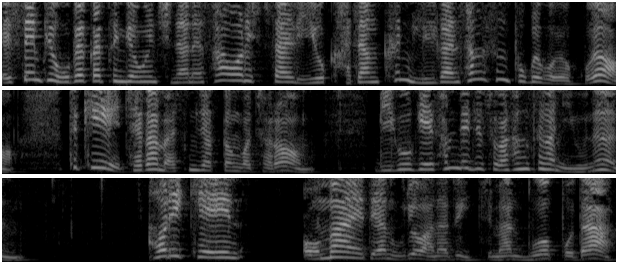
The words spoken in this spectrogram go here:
S&P 500 같은 경우는 지난해 4월 24일 이후 가장 큰 일간 상승폭을 보였고요. 특히 제가 말씀드렸던 것처럼 미국의 3대 지수가 상승한 이유는 허리케인 어마에 대한 우려 완화도 있지만 무엇보다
